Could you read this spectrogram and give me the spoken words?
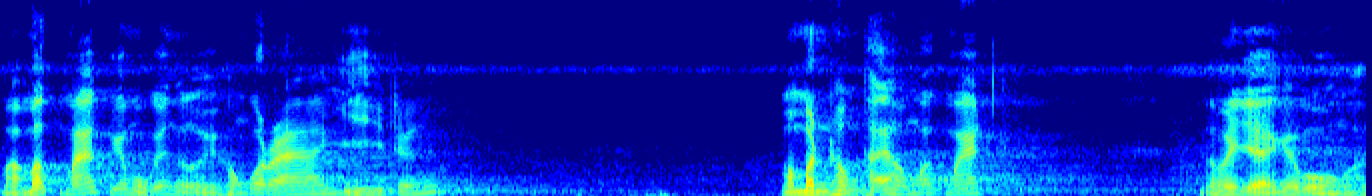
mà mất mát với một cái người không có ra gì chứ mà mình không thể không mất mát. Nói về cái buồn à,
